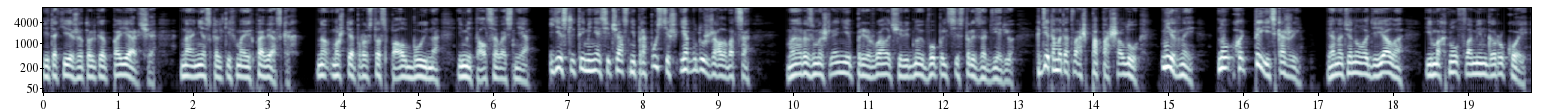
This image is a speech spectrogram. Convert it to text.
и такие же только поярче, на нескольких моих повязках. Но, может, я просто спал буйно и метался во сне. «Если ты меня сейчас не пропустишь, я буду жаловаться». Мое размышление прервал очередной вопль сестры за дверью. «Где там этот ваш папаша Лу? Мирный? Ну, хоть ты ей скажи». Я натянул одеяло и махнул фламинго рукой,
